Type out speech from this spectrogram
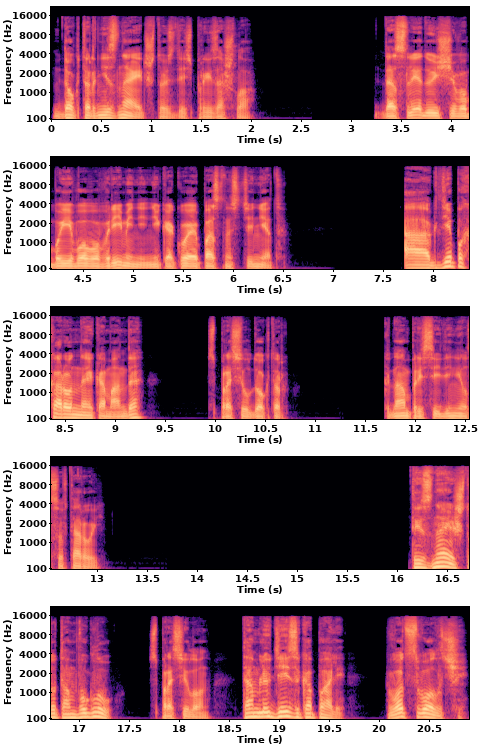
Доктор не знает, что здесь произошло. До следующего боевого времени никакой опасности нет. «А где похоронная команда?» — спросил доктор. К нам присоединился второй. «Ты знаешь, что там в углу?» — спросил он. «Там людей закопали. Вот сволочи».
